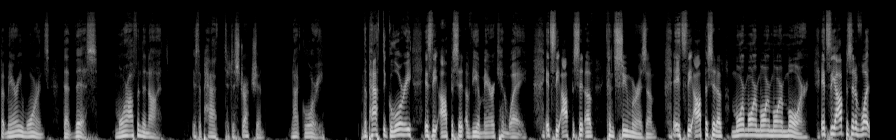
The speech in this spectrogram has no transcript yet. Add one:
But Mary warns that this, more often than not, is the path to destruction not glory. The path to glory is the opposite of the American way. It's the opposite of consumerism. It's the opposite of more, more, more, more, more. It's the opposite of what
